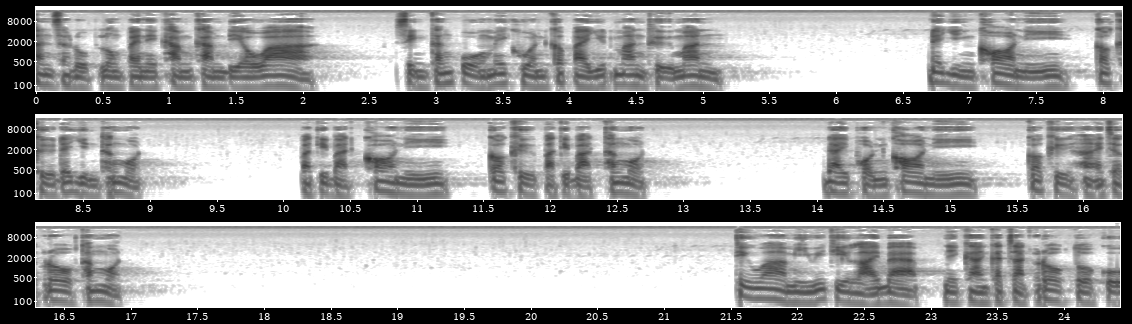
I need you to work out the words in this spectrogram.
ท่านสรุปลงไปในคำคำเดียวว่า สิ่งทั้งปวงไม่ควรเข้าไปยึดมั่นถือมั่น ได้ยินข้อนี้ก็คือได้ยินทั้งหมด ปฏิบัติข้อนี้ก็คือปฏิบัติทั้งหมด ได้ผลข้อนี้ก็คือหายจากโรคทั้งหมด ที่ว่ามีวิธีหลายแบบในการขจัดโรคตัวกู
